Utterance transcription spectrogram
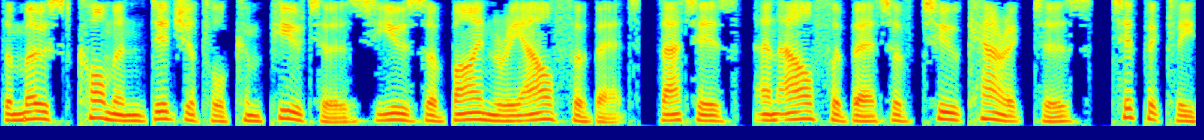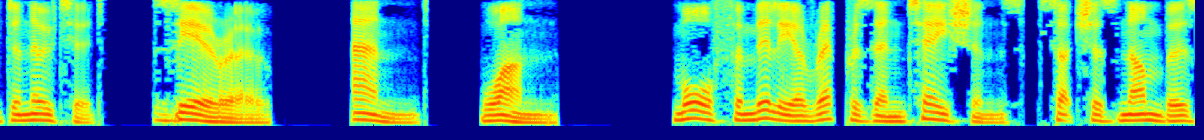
The most common digital computers use a binary alphabet, that is, an alphabet of two characters, typically denoted 0 and 1. More familiar representations, such as numbers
